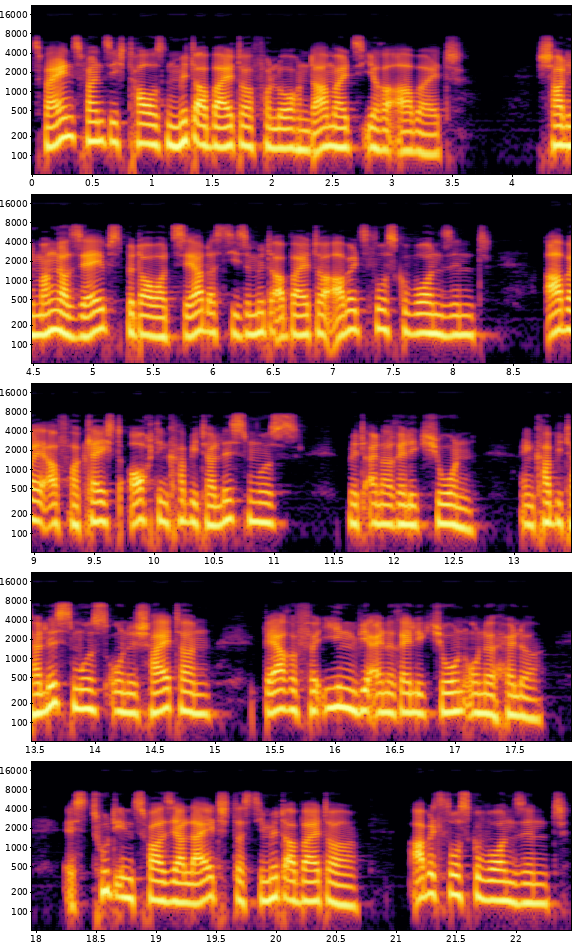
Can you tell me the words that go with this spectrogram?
22.000 Mitarbeiter verloren damals ihre Arbeit. Charlie Munger selbst bedauert sehr, dass diese Mitarbeiter arbeitslos geworden sind, aber er vergleicht auch den Kapitalismus mit einer Religion. Ein Kapitalismus ohne Scheitern wäre für ihn wie eine Religion ohne Hölle. Es tut ihm zwar sehr leid, dass die Mitarbeiter arbeitslos geworden sind,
